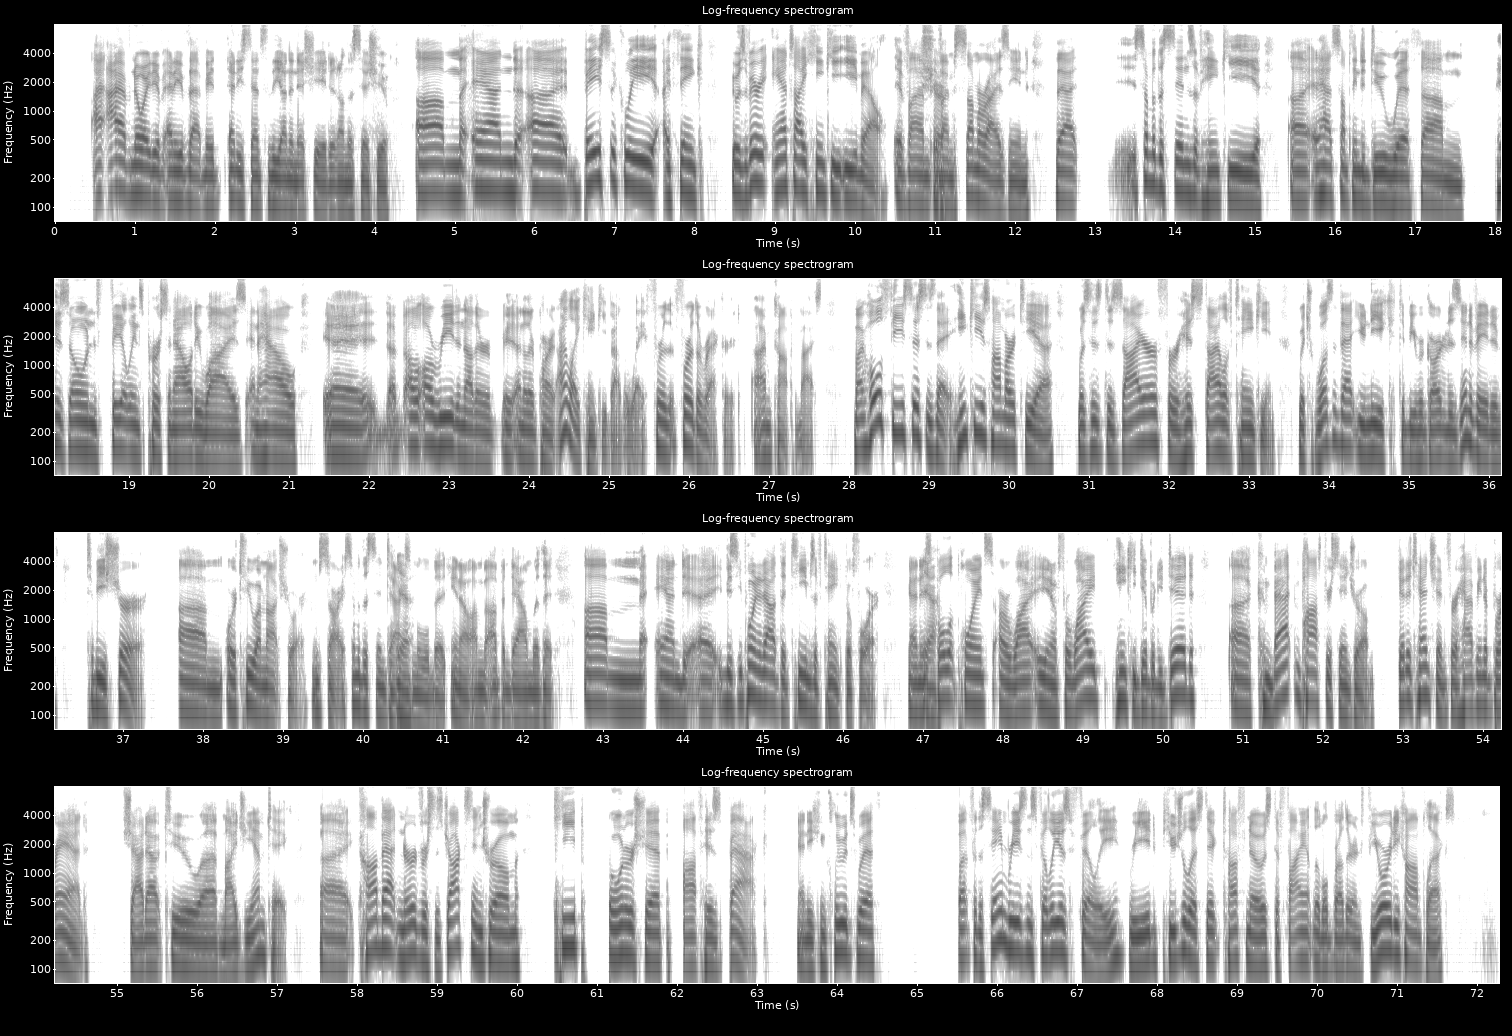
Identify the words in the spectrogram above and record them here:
I, I have no idea if any of that made any sense to the uninitiated on this issue. Um, and uh, basically, I think it was a very anti-Hinkie email. If I'm Sure. if I'm summarizing that, eh, some of the sins of Hinkie, uh, it had something to do with um, his own failings, personality-wise, and how. Uh, I'll, I'll read another another part. I like Hinkie, by the way. For the for the record, I'm compromised. My whole thesis is that Hinkie's hamartia was his desire for his style of tanking, which wasn't that unique to be regarded as innovative, to be sure. Um, or two, I'm not sure. I'm sorry. Some of the syntax, Yeah. I'm a little bit, you know, I'm up and down with it. Um, and uh, because he pointed out that teams have tanked before, and his Yeah. bullet points are why, you know, for why Hinkie did what he did. Uh, combat imposter syndrome. Get attention for having a brand. Shout out to uh, my GM take uh, combat nerd versus jock syndrome, keep ownership off his back. And he concludes with, but for the same reasons Philly is Philly, read pugilistic, tough nosed, defiant little brother, and inferiority complex.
